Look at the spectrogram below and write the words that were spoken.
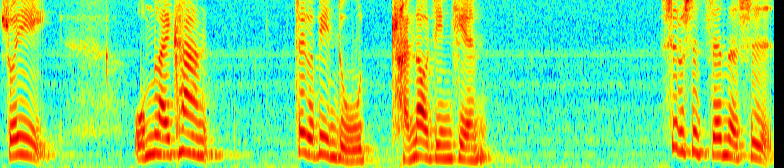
所以我们来看这个病毒。传到今天，是不是真的是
